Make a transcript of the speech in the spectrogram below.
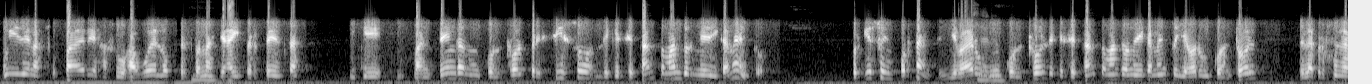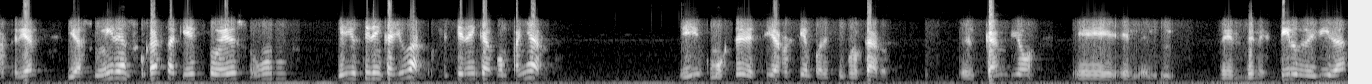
cuiden a sus padres, a sus abuelos, personas ya hipertensas, y que mantengan un control preciso de que se están tomando el medicamento. Porque eso es importante, llevar un control de que se están tomando el medicamento, llevar un control de la presión arterial y asumir en su casa que esto es un... que ellos tienen que ayudarlo, tienen que acompañarlo. Y como usted decía recién, por ejemplo, claro, el cambio eh, del estilo de vida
